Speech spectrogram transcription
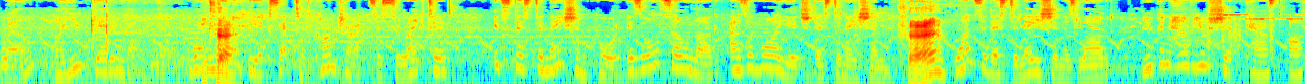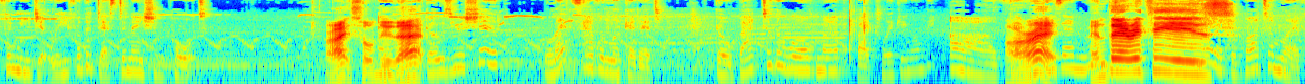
Well, are you getting that? When Okay. one of the accepted contracts is selected, its destination port is also logged as a voyage destination. Okay. Once a destination is logged, you can have your ship cast off immediately for the destination port. Alright, so we'll do And that. Goes your ship. Let's have a look at it. Go back to the world map by clicking on the ah. there All right, is and there it Here at the bottom left,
